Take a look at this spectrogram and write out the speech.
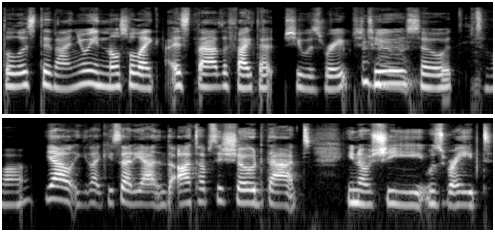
todo este daño and also like está the fact that she was raped too, Mm-hmm. so it's, it's a lot. Yeah, like, like you said, yeah, the autopsy showed that, you know, she was raped,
